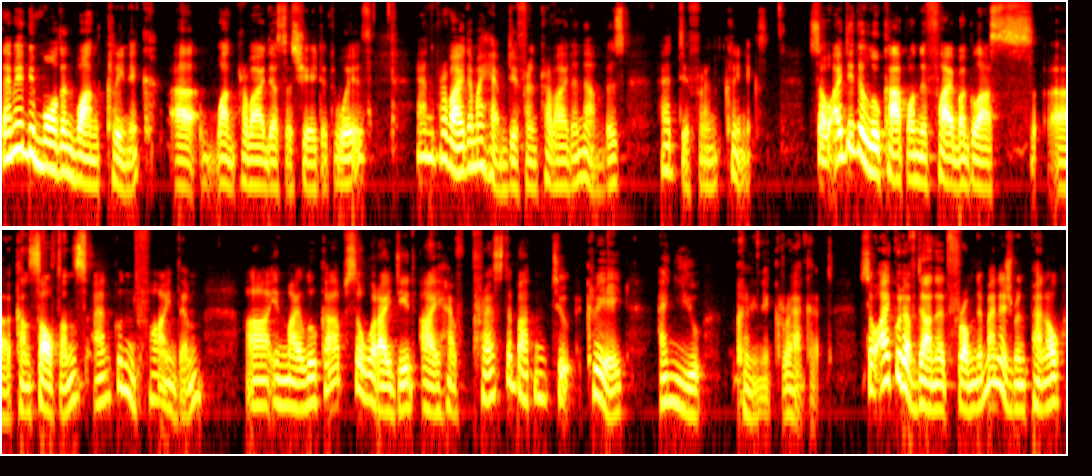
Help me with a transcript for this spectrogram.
There may be more than one clinic, uh, one provider associated with, and the provider may have different provider numbers at different clinics. So I did a lookup on the fiberglass uh, consultants and couldn't find them uh, in my lookup. So what I did, I have pressed the button to create a new clinic record. So I could have done it from the management panel,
